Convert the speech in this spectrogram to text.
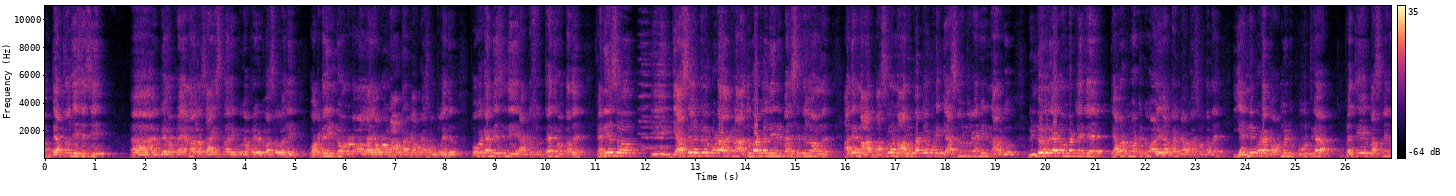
బెత్తలు చేసేసి వీళ్ళ ప్రయాణాలు సాగిస్తున్నారు ఎక్కువగా ప్రైవేట్ బస్సుల్లోని. ఒకటే ఇండో ఉండడం వల్ల ఎవరో రావడానికి అవకాశం ఉండలేదు. పొగ కమ్మేసింది అక్కడ సుత్తి అది ఉంటుంది. కనీసం ఈ గ్యాస్ సిలిండర్ కూడా అక్కడ అందుబాటులో లేని పరిస్థితుల్లో ఉంది. అదే నా బస్సులో నాలుగు పక్కల కూడా గ్యాస్ సిలిండర్లు కానీ నాలుగు విండోలు కానీ ఉన్నట్లయితే ఎవరికి మట్టుకు వాళ్ళు వెళ్ళడానికి అవకాశం ఉంటుంది. ఇవన్నీ కూడా గవర్నమెంట్ పూర్తిగా ప్రతి బస్సు మీద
